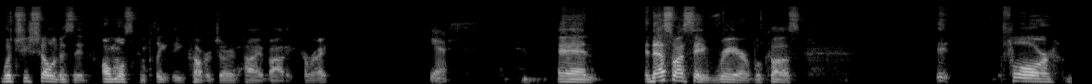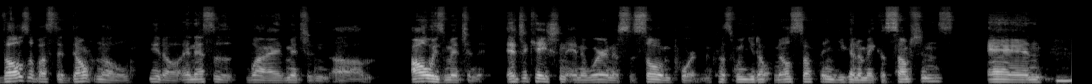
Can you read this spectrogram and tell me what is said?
what you showed is it almost completely covered your entire body, correct? Yes. And that's why I say rare because it for those of us that don't know, you know, and this is why I mentioned um I always mention it. Education and awareness is so important because when you don't know something, you're going to make assumptions and, mm-hmm.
